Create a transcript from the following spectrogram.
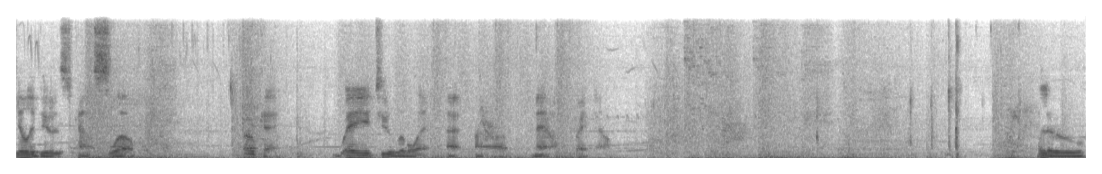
Gillidu is kind of slow. Okay. Way too little at, at uh, now, right now. Hello.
